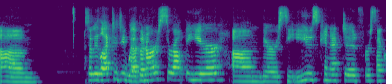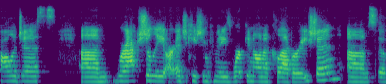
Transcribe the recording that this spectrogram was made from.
Um, so we like to do webinars throughout the year. Um, there are CEUs connected for psychologists. Um, we're actually, our education committee is working on a collaboration. Um, so a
